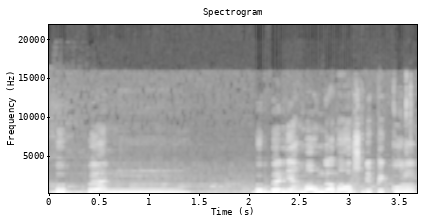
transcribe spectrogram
beban beban yang mau nggak mau harus dipikul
